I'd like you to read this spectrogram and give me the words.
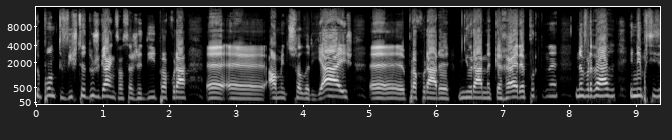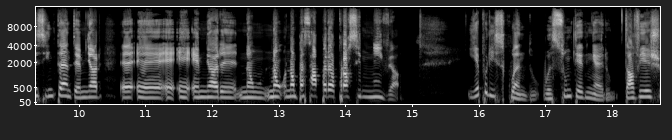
do ponto de vista dos ganhos, ou seja, de ir procurar uh, uh, aumentos salariais, uh, procurar melhorar na carreira, porque na, na verdade nem precisa assim tanto, é melhor, é, é, é melhor não, não, não passar para o próximo nível. E é por isso quando o assunto é dinheiro, talvez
